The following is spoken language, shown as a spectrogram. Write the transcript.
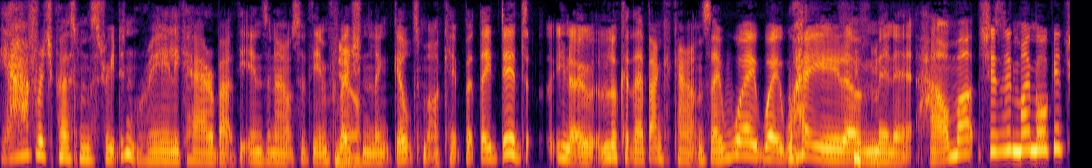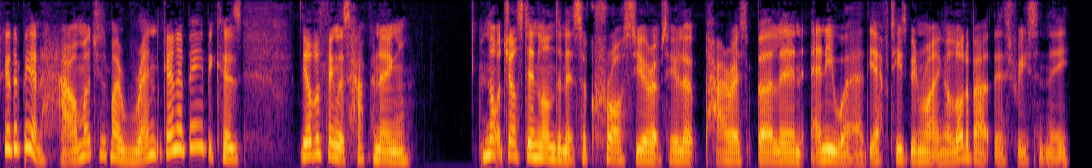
the average person on the street didn't really care about the ins and outs of the inflation linked yeah. gilt market, but they did, you know, look at their bank account and say, wait, wait, wait a minute. How much is my mortgage going to be? And how much is my rent going to be? Because the other thing that's happening not just in London, it's across Europe. So you look Paris, Berlin, anywhere. The FT's been writing a lot about this recently.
